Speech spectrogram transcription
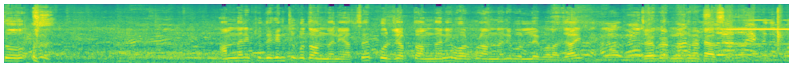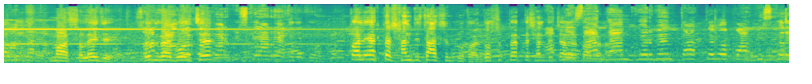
তো, আমদানি একটু দেখেন নিচ্ছি কত আমদানি আছে। পর্যাপ্ত আমদানি, ভরপুর আমদানি বললেই বলা যায়। জয়পুর নতুন একটা আছে। মার্শাল এই যে ভাই বলছে তাহলে একটা শান্তি চাচ্ছেন কোথায়? দর্শক তো একটা শান্তি চালে পাবে না। দাম করবেন তার থেকেও পার পিস করে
